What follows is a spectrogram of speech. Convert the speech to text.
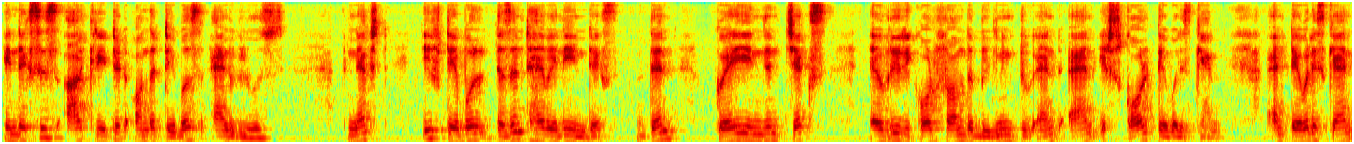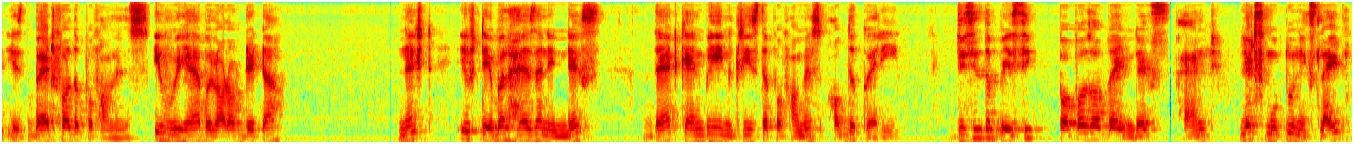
indexes are created on the tables and views. Next if table doesn't have any index then query engine checks every record from the beginning to end and it's called table scan. And table scan is bad for the performance if we have a lot of data. Next if table has an index that can be increase the performance of the query this is the basic purpose of the index and let's move to next slide.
